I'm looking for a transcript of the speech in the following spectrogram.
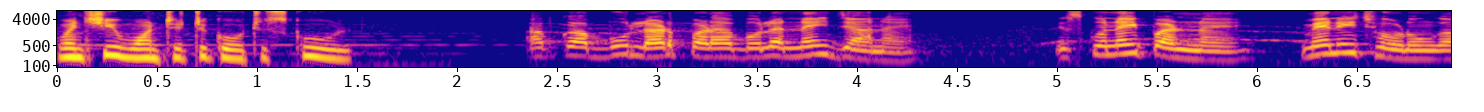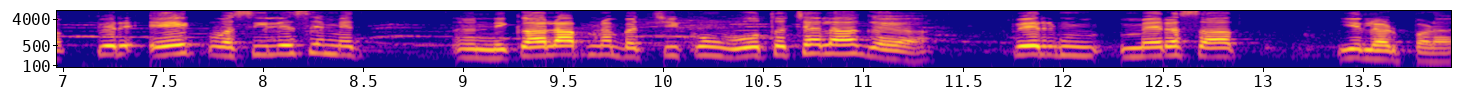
when she wanted to go to school. आपका अब्बू लड़ पड़ा बोला नहीं जाना है इसको नहीं पढ़ना है मैं नहीं छोड़ूँगा। फिर एक वसीले से मैं निकाला अपने बच्ची को वो तो चला गया। फिर मेरा साथ ये लड़ पड़ा।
